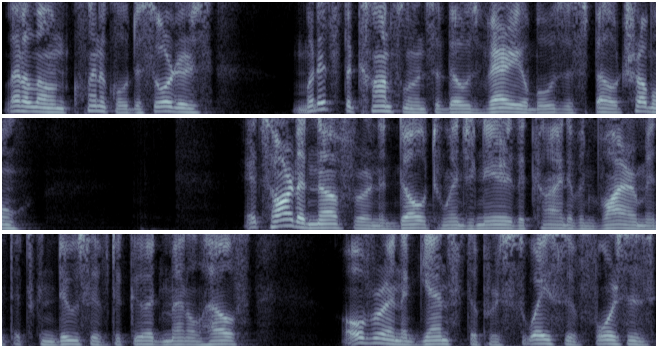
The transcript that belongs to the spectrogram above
let alone clinical disorders, but it's the confluence of those variables that spell trouble. It's hard enough for an adult to engineer the kind of environment that's conducive to good mental health over and against the persuasive forces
